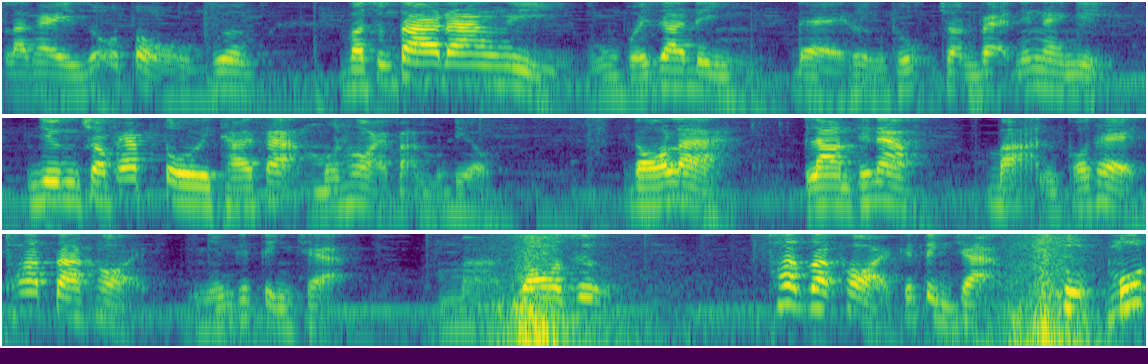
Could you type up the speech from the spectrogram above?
là ngày dỗ tổ Hùng Vương và chúng ta đang nghỉ cùng với gia đình để hưởng thụ trọn vẹn những ngày nghỉ. Nhưng cho phép tôi Thái Phạm muốn hỏi bạn một điều. Đó là làm thế nào bạn có thể thoát ra khỏi những cái tình trạng mà do dự, thoát ra khỏi cái tình trạng tụt mút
